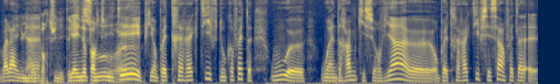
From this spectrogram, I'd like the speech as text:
voilà, une, Une un- opportunité il y a une opportunité euh, et puis on peut être très réactif. Donc en fait, ou, euh, ou un drame qui survient, euh, on peut être très réactif. C'est ça en fait. La, euh,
